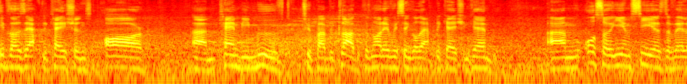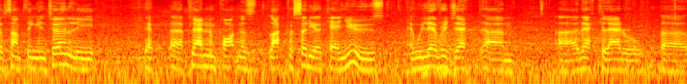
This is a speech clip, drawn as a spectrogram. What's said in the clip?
if those applications are um, can be moved to public cloud because not every single application can be. Um, also, EMC has developed something internally that uh, platinum partners like Presidio can use, and we leverage that um, uh, that collateral uh,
